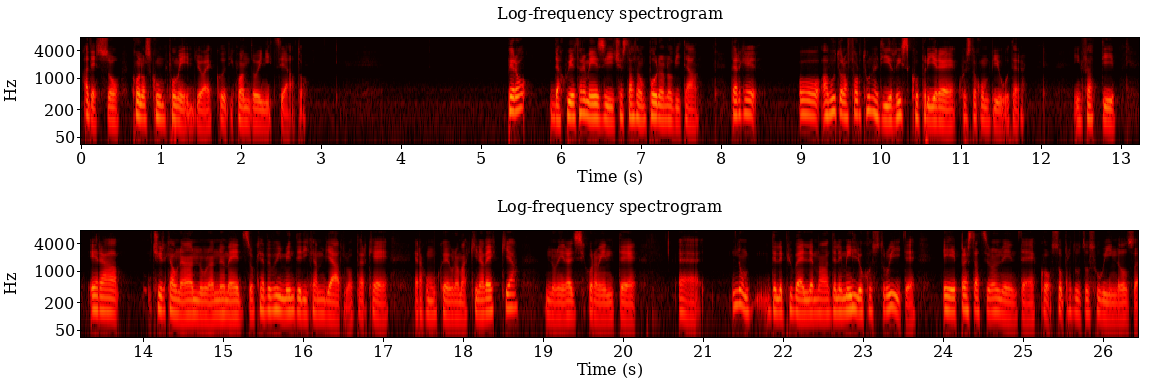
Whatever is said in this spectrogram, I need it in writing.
adesso conosco un po' meglio, ecco, di quando ho iniziato. Però da qui a tre mesi c'è stata un po' una novità, perché ho avuto la fortuna di riscoprire questo computer. Infatti era circa un anno, un anno e mezzo che avevo in mente di cambiarlo, perché era comunque una macchina vecchia, non era sicuramente eh, non delle più belle, ma delle meglio costruite e prestazionalmente, ecco, soprattutto su Windows,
